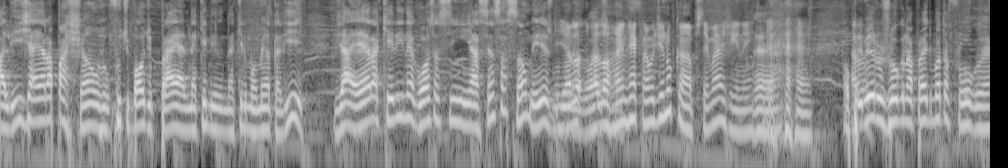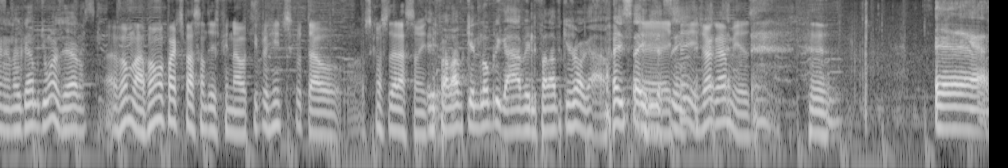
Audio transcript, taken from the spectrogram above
ali já era paixão. O futebol de praia, naquele, naquele momento ali, já era aquele negócio assim, a sensação mesmo. E a, negócio, a Lohane né? reclama de ir no campo, você imagina, hein? É. É o primeiro jogo na Praia de Botafogo, né? Nós ganhamos de 1 a 0 ah, Vamos lá, vamos a participação dele final aqui pra gente escutar o, as considerações Ele dele. falava que ele não brigava, ele falava que jogava. É isso aí, É, assim. isso aí, jogar mesmo. é,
